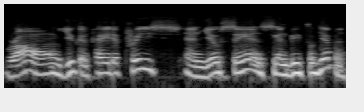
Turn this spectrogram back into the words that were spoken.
wrong, you can pay the priest and your sins can be forgiven.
